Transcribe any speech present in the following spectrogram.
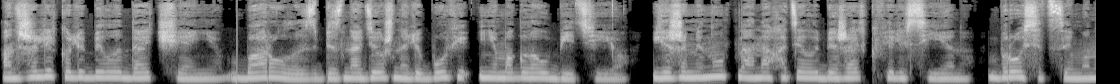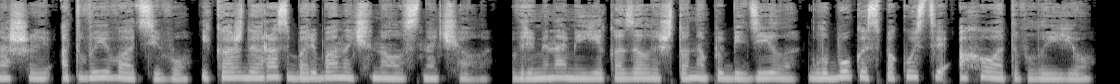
Анжелика любила до отчаяния, боролась с безнадежной любовью и не могла убить ее. Ежеминутно она хотела бежать к Фелисиену, броситься ему на шею, отвоевать его, и каждый раз борьба начиналась сначала. Временами ей казалось, что она победила, глубокое спокойствие охватывало ее.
